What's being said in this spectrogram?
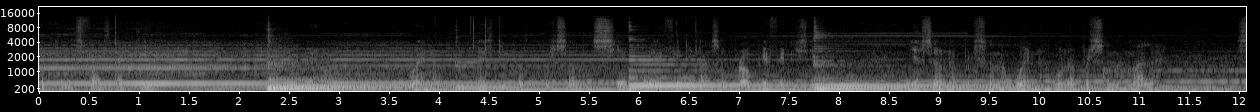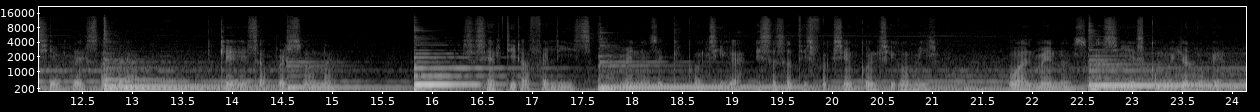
porque les falta aquí. Pero bueno, el tipo de persona siempre definirá su propia felicidad, sea una persona buena o una persona mala, siempre sabrá que esa persona se sentirá feliz a menos de que consiga esa satisfacción consigo mismo, o al menos así es como yo lo veo.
